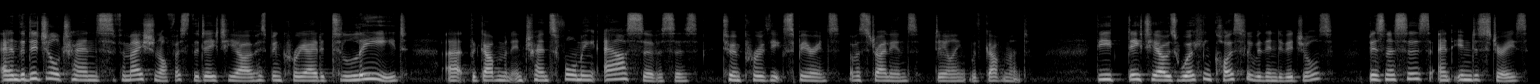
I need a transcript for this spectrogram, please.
And the Digital Transformation Office, the DTO, has been created to lead uh, the government in transforming our services to improve the experience of Australians dealing with government. The DTO is working closely with individuals, businesses and industries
